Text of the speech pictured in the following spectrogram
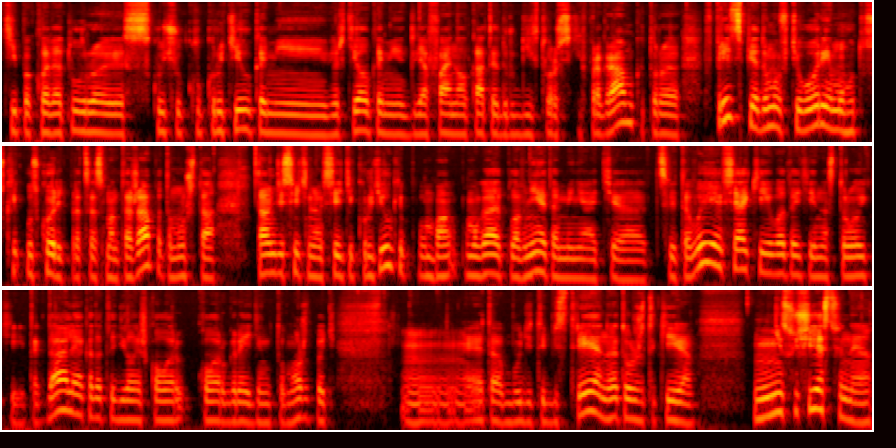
типа клавиатуры с кучей крутилками, вертелками для Final Cut и других творческих программ, которые, в принципе, я думаю, в теории могут ускорить процесс монтажа, потому что там действительно все эти крутилки помогают плавнее там менять э, цветовые всякие вот эти настройки и так далее. Когда ты делаешь color, color grading, то, может быть, это будет и быстрее, но это уже такие несущественные,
